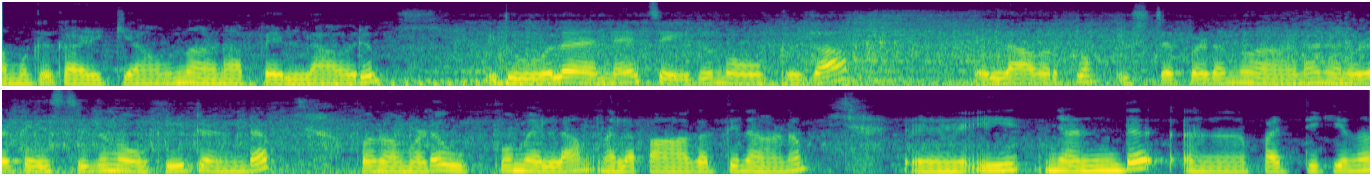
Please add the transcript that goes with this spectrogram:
നമുക്ക് കഴിക്കാവുന്നതാണ്. അപ്പോൾ എല്ലാവരും ഇതുപോലെ തന്നെ ചെയ്ത് നോക്കുക. എല്ലാവർക്കും ഇഷ്ടപ്പെടുന്നതാണ്. ഞാനിവിടെ ടേസ്റ്റ് ചെയ്ത് നോക്കിയിട്ടുണ്ട്. അപ്പോൾ നമ്മുടെ ഉപ്പും എല്ലാം നല്ല പാകത്തിനാണ്. ഈ ഞണ്ട് പറ്റിക്കുന്ന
